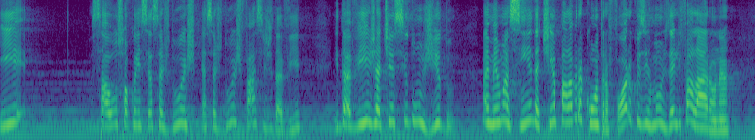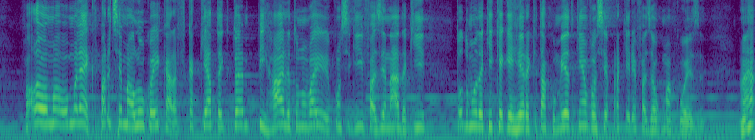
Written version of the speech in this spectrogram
e Saul só conhecia essas duas, essas duas faces de Davi. E Davi já tinha sido ungido, mas mesmo assim ainda tinha palavra contra, fora o que os irmãos dele falaram, né? Fala, ô, ô, moleque, para de ser maluco aí, cara. Fica quieto aí que tu é pirralho, tu não vai conseguir fazer nada aqui. Todo mundo aqui que é guerreiro aqui tá com medo. Quem é você para querer fazer alguma coisa? Né?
